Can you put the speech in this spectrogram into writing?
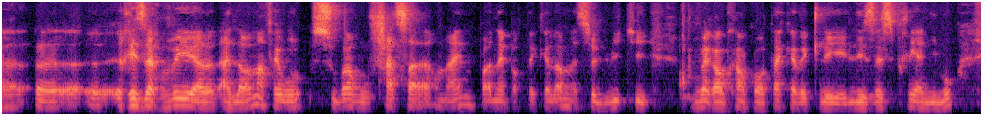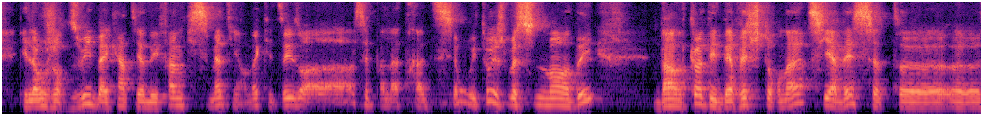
euh, euh, réservé à, l'homme, enfin souvent au chasseur même, pas n'importe quel homme, à celui qui pouvait rentrer en contact avec les, esprits animaux. Et là aujourd'hui, ben, quand il y a des femmes qui s'y mettent, il y en a qui disent ah, c'est pas la tradition et tout. Et je me suis demandé, dans le cas des derviches tourneurs, s'il y avait cette euh, euh,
